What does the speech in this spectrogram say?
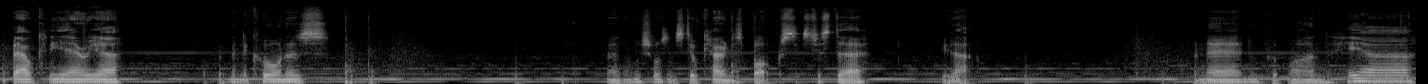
The balcony area. Put them in the corners. Wasn't still carrying this box. It's just there. Do that. And then we'll put one here.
